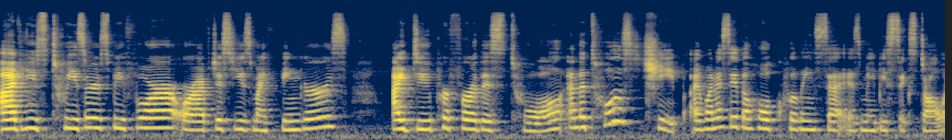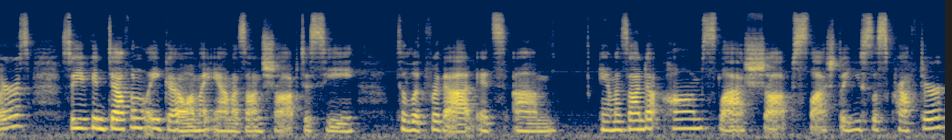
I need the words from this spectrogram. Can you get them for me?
I've used tweezers before or I've just used my fingers. I do prefer this tool and the tool is cheap. I want to say the whole quilling set is maybe $6. So you can definitely go on my Amazon shop to see, to look for that. It's um, amazon.com slash shop slash the useless crafter.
